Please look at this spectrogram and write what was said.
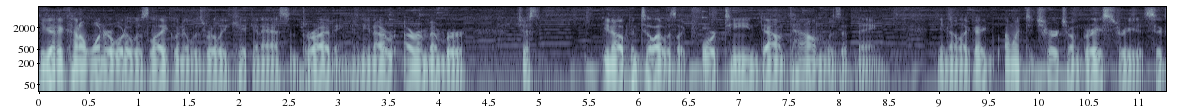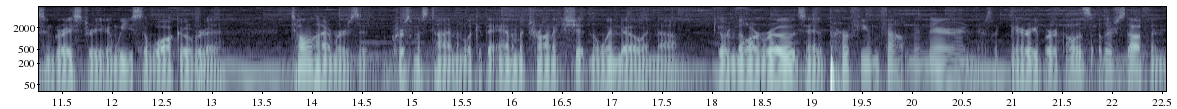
you got to kind of wonder what it was like when it was really kicking ass and thriving. I mean, I, I remember just, you know, up until I was like 14, downtown was a thing. You know, like I, I went to church on Gray Street at 6 and Gray Street, and we used to walk over to Thalhimer's at Christmas time and look at the animatronic shit in the window and um, go to Miller and Rhoads and had a perfume fountain in there, and there's like Berry-Burk, all this other stuff. And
